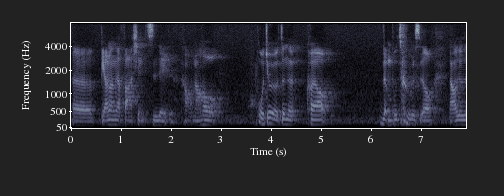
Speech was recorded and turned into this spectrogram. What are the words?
呃不要让它发现之类的。好，然后我就有真的快要忍不住的时候，然后就是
